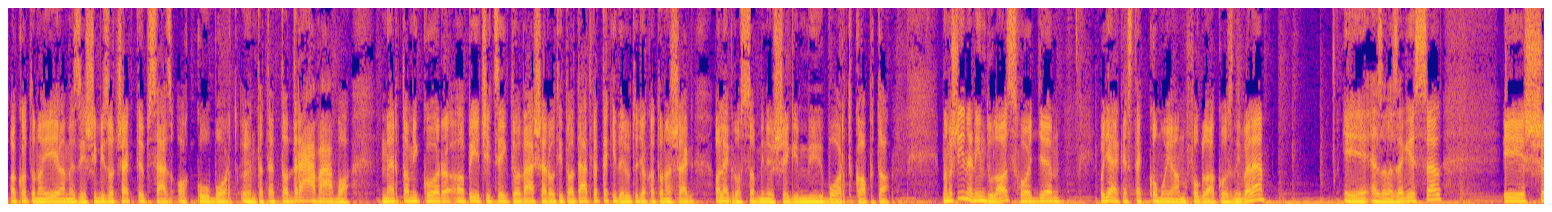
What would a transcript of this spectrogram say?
a Katonai Élelmezési Bizottság több száz akkó bort öntetett a drávába, mert amikor a pécsi cégtől vásárolt italt átvette, kiderült, hogy a katonaság a legrosszabb minőségű műbort kapta. Na most innen indul az, hogy, hogy elkezdtek komolyan foglalkozni vele, ezzel az egésszel, és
